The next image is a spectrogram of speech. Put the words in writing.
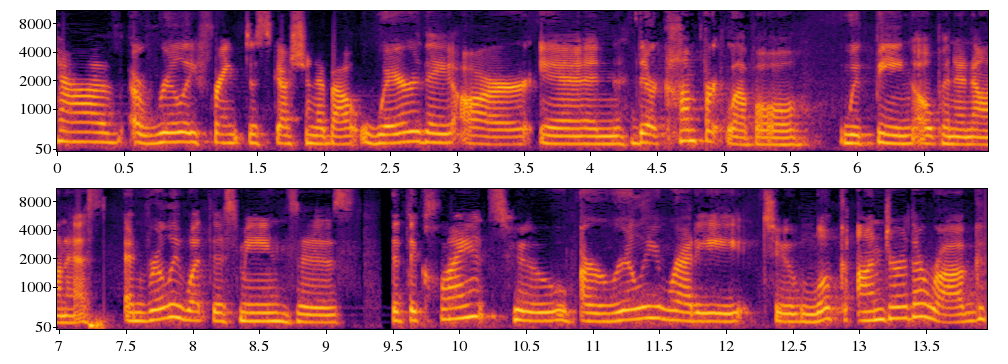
have a really frank discussion about where they are in their comfort level with being open and honest. And really, what this means is that the clients who are really ready to look under the rug,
